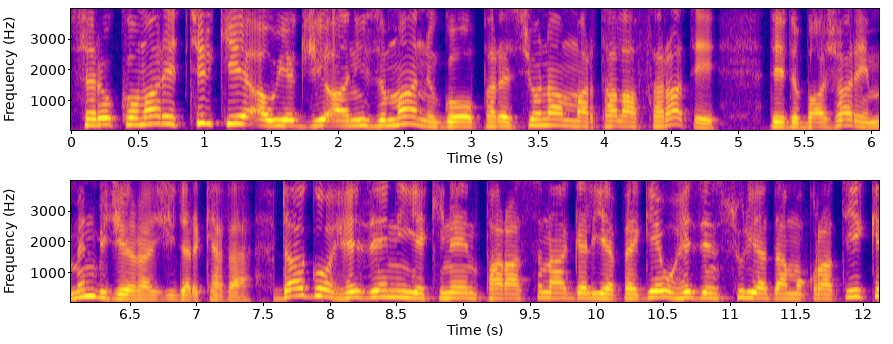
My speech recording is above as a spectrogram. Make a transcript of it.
سروکومار ترکیه او یک جیانی زمان گو پرسیونا مرتلا فراتی دید باجار من بجی راجی درکوه دا گو هزین یکینین پاراسنا گلیه پگه و هزین سوریا دموقراتیک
